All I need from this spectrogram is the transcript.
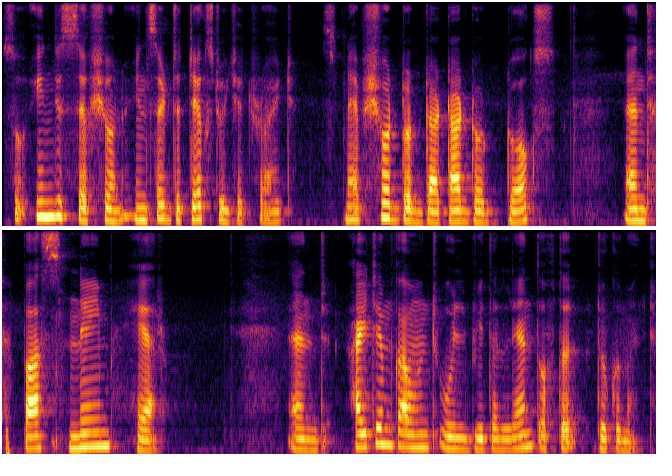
So in this section, inside the text widget, write snapshot.data.docs and pass name here. And item count will be the length of the document.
